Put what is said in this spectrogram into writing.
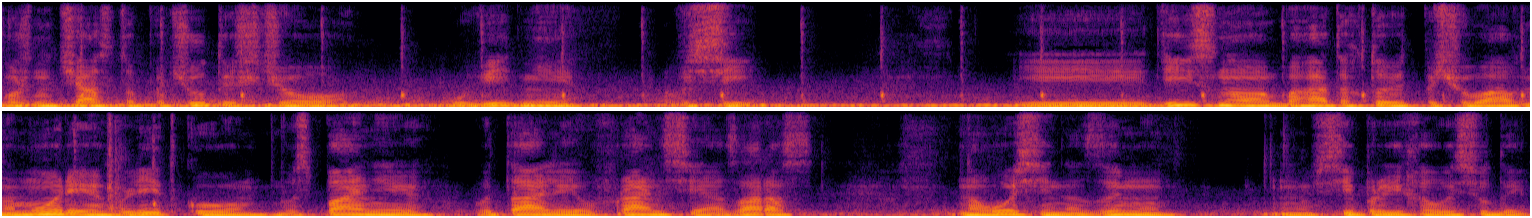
можна часто почути, що у Відні всі. І дійсно багато хто відпочивав на морі влітку в Іспанії, в Італії, у Франції, а зараз на осінь, на зиму всі приїхали сюди.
